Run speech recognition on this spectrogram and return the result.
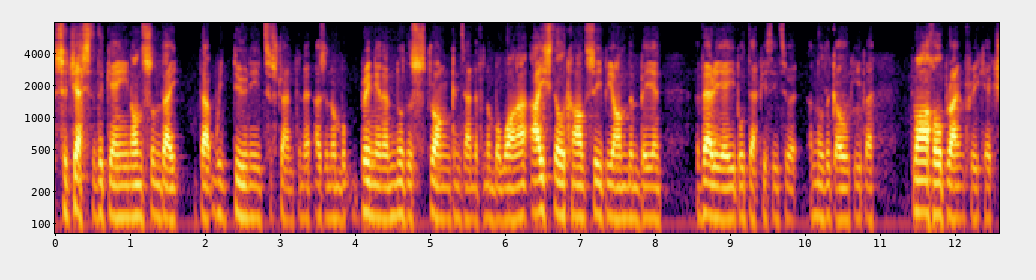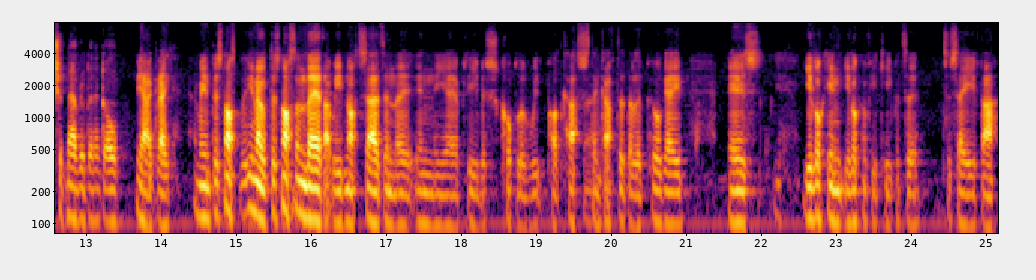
suggested again on Sunday that we do need to strengthen it as a number, bring in another strong contender for number one. I, I still can't see beyond them being a very able deputy to it, another goalkeeper. The Marc Albrighton free kick should never have been a goal. Yeah, great. I mean, there's not, you know, there's nothing there that we've not said in the in the uh, previous couple of week podcasts. I think after the Liverpool game, is you're looking you're looking for your keeper to to save that,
